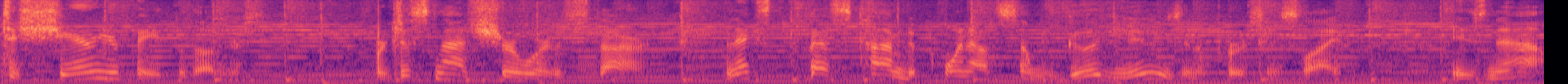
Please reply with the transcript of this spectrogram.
to share your faith with others, or just not sure where to start, the next best time to point out some good news in a person's life is now.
